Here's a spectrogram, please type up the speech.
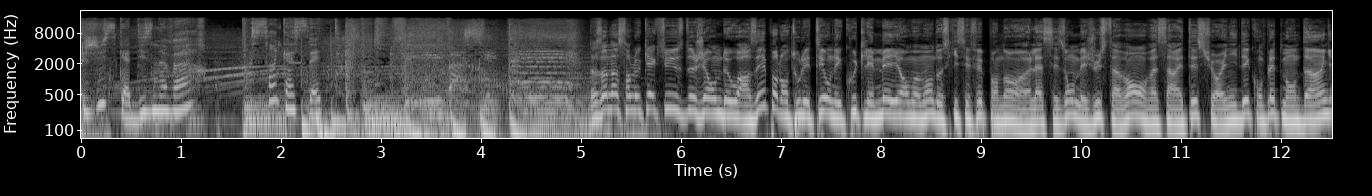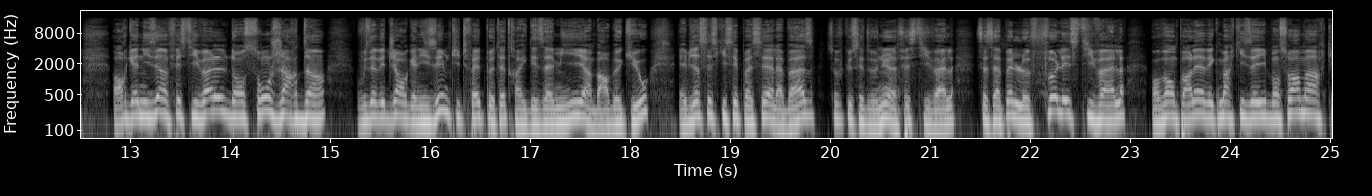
Jusqu'à 19h, 5 à 7. Dans un instant, le cactus de Jérôme de Warzé. Pendant tout l'été, on écoute les meilleurs moments de ce qui s'est fait pendant euh, la saison. Mais juste avant, on va s'arrêter sur une idée complètement dingue. Organiser un festival dans son jardin. Vous avez déjà organisé une petite fête, peut-être avec des amis, un barbecue. Eh bien, c'est ce qui s'est passé à la base. Sauf que c'est devenu un festival. Ça s'appelle le Folestival. On va en parler avec Marc Isaïe. Bonsoir, Marc.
